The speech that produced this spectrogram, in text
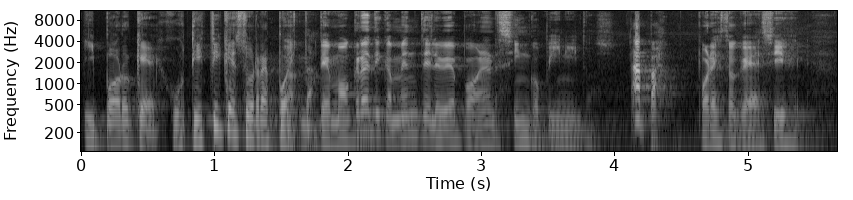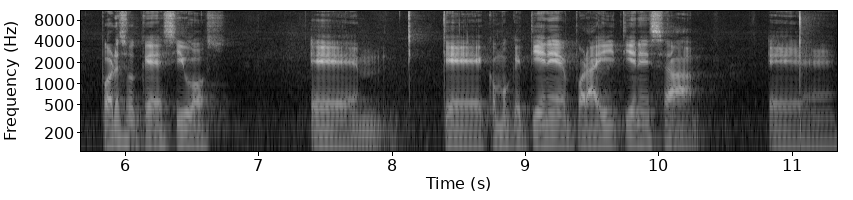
¿Y por qué? Justifique su respuesta. Democráticamente le voy a poner cinco pinitos. ¡Apa! Por esto que decís, por eso que decís vos, eh, que como que tiene, por ahí tiene esa eh,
